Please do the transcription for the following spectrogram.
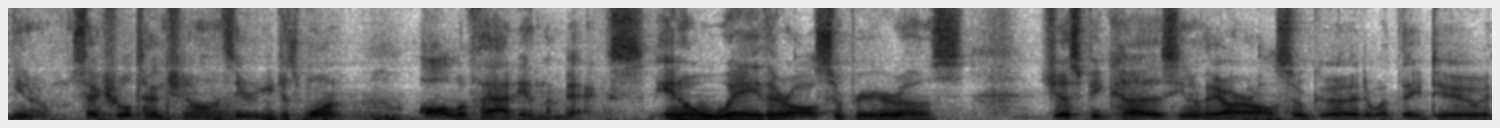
you know sexual tension, all this. You just want all of that in the mix. In a way, they're all superheroes, just because you know they are all so good at what they do.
